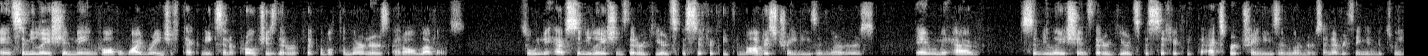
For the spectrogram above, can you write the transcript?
And simulation may involve a wide range of techniques and approaches that are applicable to learners at all levels. So we may have simulations that are geared specifically to novice trainees and learners, and we may have simulations that are geared specifically to expert trainees and learners and everything in between.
